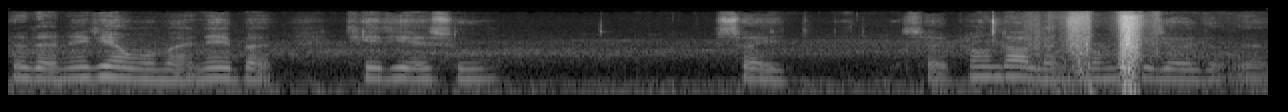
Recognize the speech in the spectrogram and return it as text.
对的，那天我买那本贴贴书，水水碰到冷空气就会怎么样？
